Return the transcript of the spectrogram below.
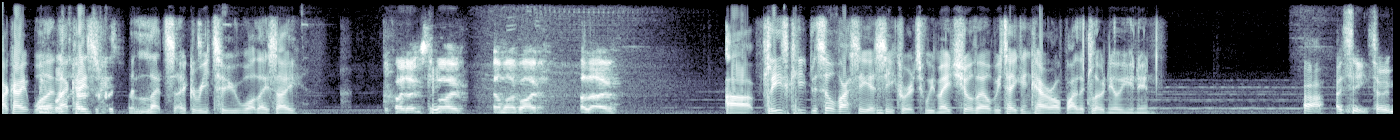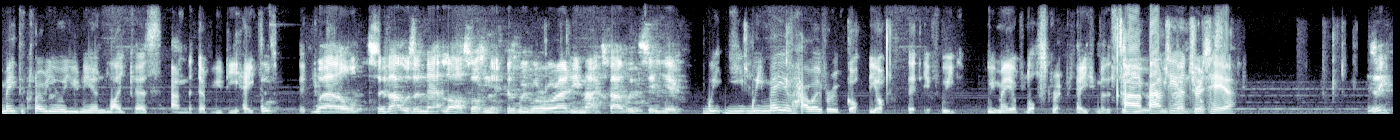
Okay, well in that case, going to happen? let's agree to what they say. If I don't survive, tell my wife. Hello. Uh, please keep the Silvassi a secret. We made sure they'll be taken care of by the Colonial Union. ah, I see. So it made the Colonial Union like us and the WD hate us. Well, so that was a net loss, wasn't it? Because we were already maxed out with the CU. We we may have, however, have got the opposite. If we we may have lost reputation with the CU. Uh, Bounty Hunter is here. opposite. Is he?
